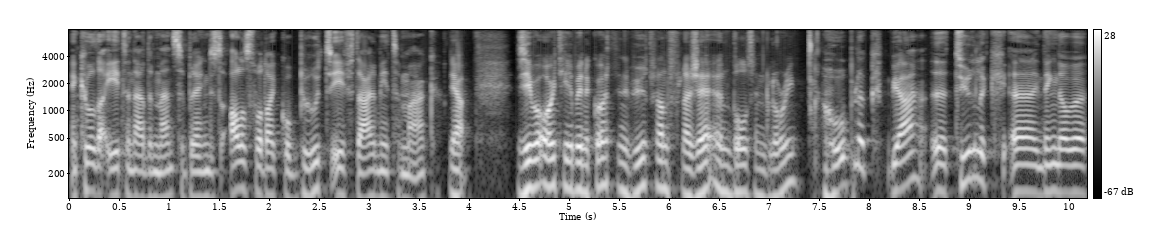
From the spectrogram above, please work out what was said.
ik wil dat eten naar de mensen brengen. Dus alles wat ik op broed heeft daarmee te maken. Ja. Zien we ooit hier binnenkort in de buurt van Flaget en Balls and Glory? Hopelijk, ja, uh, tuurlijk. Uh, ik denk dat we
